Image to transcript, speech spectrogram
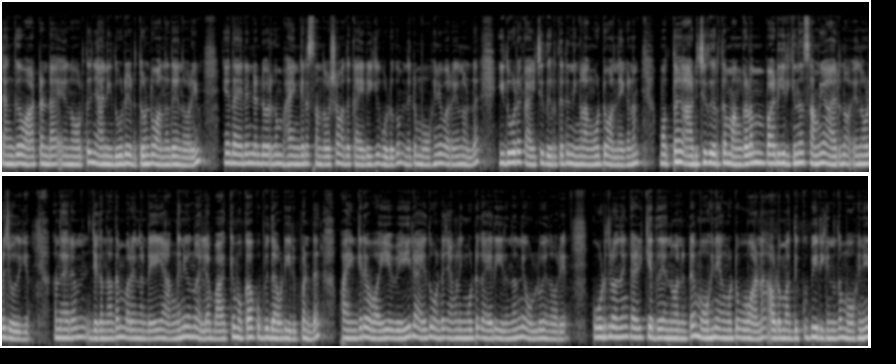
ചങ്ക് വാട്ടണ്ട എന്നോർത്ത് ഞാൻ ഇതുകൂടെ എടുത്തുകൊണ്ട് വന്നത് എന്ന് പറയും. ഏതായാലും രണ്ടുപേർക്കും ഭയങ്കര സന്തോഷം അത് കയ്യിലേക്ക് കൊടുക്കും. എന്നിട്ട് മോഹിനി പറയുന്നുണ്ട് ഇതുകൂടെ കഴിച്ച് തീർത്തിട്ട് നിങ്ങൾ അങ്ങോട്ട് വന്നേക്കണം. മൊത്തം അടിച്ചു തീർത്ത് മംഗളം പാടിയിരിക്കുന്ന സമയമായിരുന്നു എന്നോട് ചോദിക്കും. അന്നേരം ജഗന്നാഥൻ പറയുന്നുണ്ട് ഏയ് അങ്ങനെയൊന്നുമല്ല. ബാക്കി മുക്കാ അവിടെ ഇരിപ്പുണ്ട്. ഭയങ്കര വൈ വെയിലായതുകൊണ്ട് ഞങ്ങൾ ഇങ്ങോട്ട് കയറി ഇരുന്നേ ഉള്ളൂ എന്ന് പറയും. കൂടുതലൊന്നും കഴിക്കരുത് എന്ന് പറഞ്ഞിട്ട് മോഹിനി അങ്ങോട്ട് പോവാണ്. അവിടെ മദ്യക്കുപ്പി ഇരിക്കുന്നത് മോഹിനി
